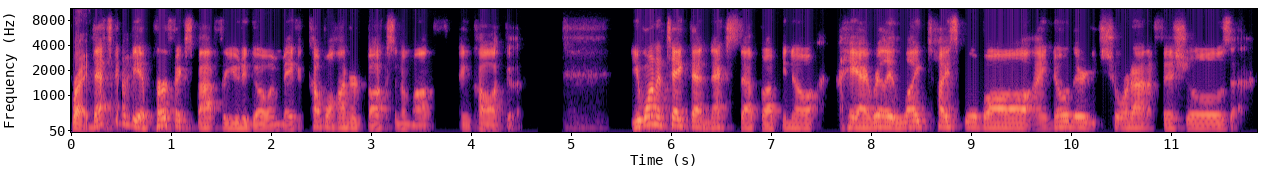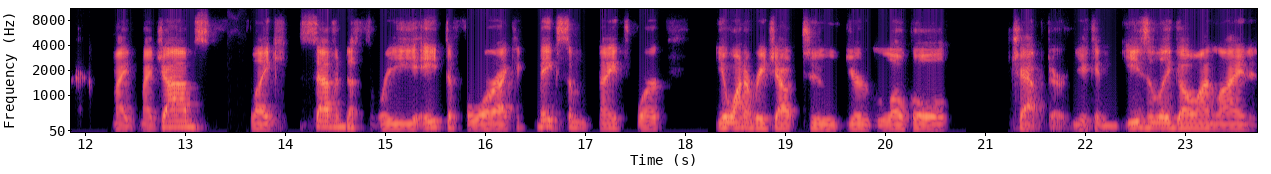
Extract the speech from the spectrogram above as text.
Right. That's going to be a perfect spot for you to go and make a couple hundred bucks in a month and call it good. You want to take that next step up. You know, hey, I really liked high school ball. I know they're short on officials. My my job's like seven to three, eight to four. I could make some nights work. You want to reach out to your local chapter. You can easily go online and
